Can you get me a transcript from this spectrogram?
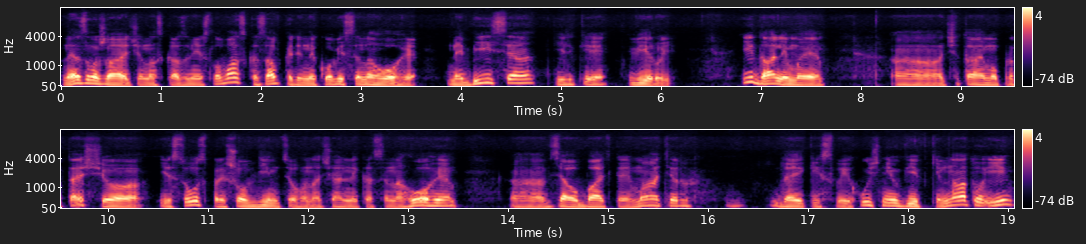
незважаючи на сказані слова, сказав керівникові синагоги: Не бійся, тільки віруй. І далі ми е, читаємо про те, що Ісус прийшов в дім цього начальника синагоги, е, взяв батька і матір, деяких своїх учнів, вів кімнату і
